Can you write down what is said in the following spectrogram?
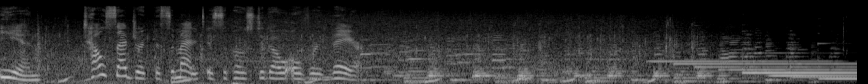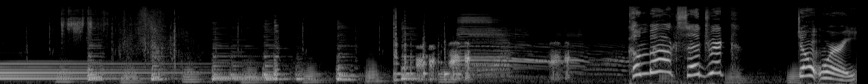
Ian, tell Cedric the cement is supposed to go over there. Worry,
